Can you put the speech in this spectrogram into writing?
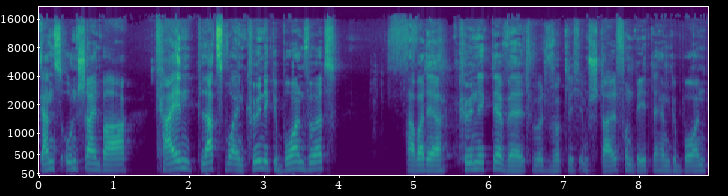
ganz unscheinbar, kein Platz, wo ein König geboren wird, aber der König der Welt wird wirklich im Stall von Bethlehem geboren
